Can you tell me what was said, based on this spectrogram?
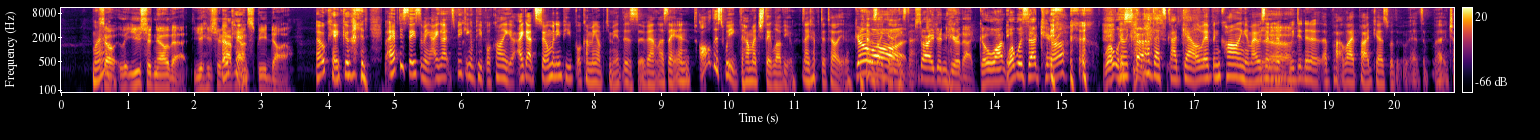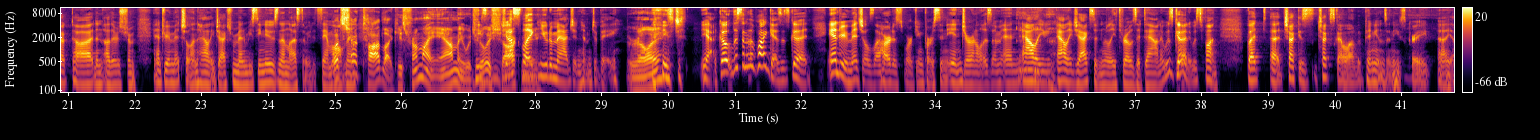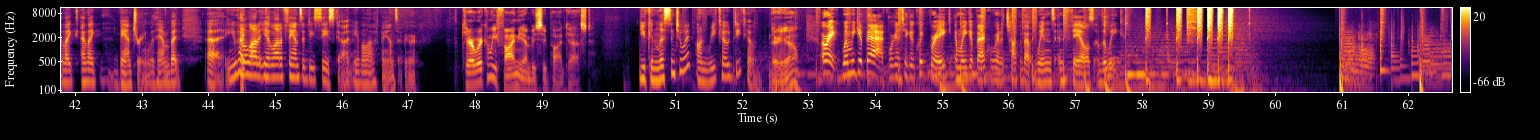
Wow. So you should know that. You should have okay. me on speed dial. Okay, good. But I have to say something. I got speaking of people calling you, I got so many people coming up to me at this event last night, and all this week how much they love you. I'd have to tell you. Go on. Like, Sorry, I didn't hear that. Go on. What was that, Kara? What was like, that? I love that Scott Galloway. I've been calling him. I was yeah. a, we did a, a, live podcast with uh, Chuck Todd and others from Andrea Mitchell and Hallie Jackson from NBC News, and then last night we did Sam What's Altman. Chuck Todd like? He's from Miami, which He's really shocked just me. Just like you'd imagine him to be. Really? He's just yeah, go listen to the podcast. It's good. Andrea Mitchell's the hardest working person in journalism, and Hallie Hallie Jackson really throws it down. It was good. It was fun. But uh, Chuck is Chuck's got a lot of opinions, and he's great. Uh, I like I like bantering with him. But uh, you had a lot of you had a lot of fans in DC, Scott. You have a lot of fans everywhere. Kara, where can we find the NBC podcast? You can listen to it on Recode Decode. There you go. All right. When we get back, we're going to take a quick break, and when we get back, we're going to talk about wins and fails of the week.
